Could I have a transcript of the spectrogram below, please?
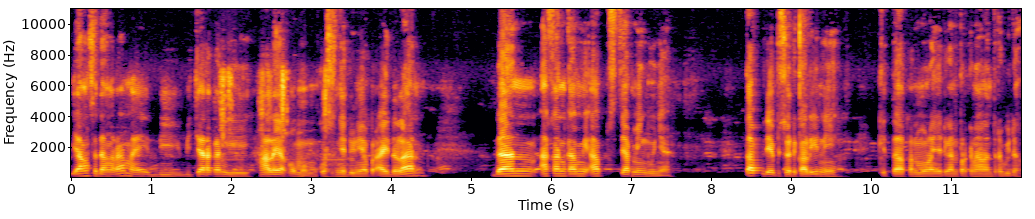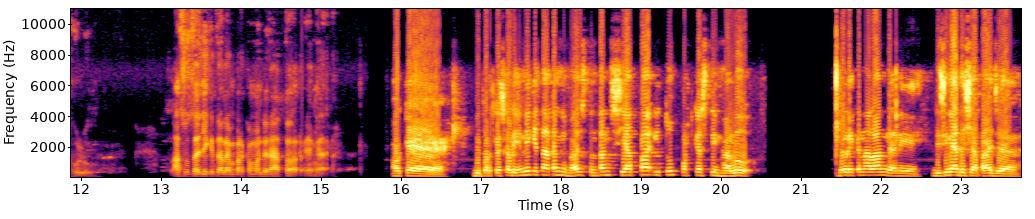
yang sedang ramai dibicarakan di halayak umum, khususnya dunia peridolan, dan akan kami up setiap minggunya. Tapi di episode kali ini, kita akan mulainya dengan perkenalan terlebih dahulu. Langsung saja kita lempar ke moderator, ya enggak? Oke, di podcast kali ini kita akan ngebahas tentang siapa itu podcast tim Halo. Boleh kenalan nggak nih? Di sini ada siapa aja?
